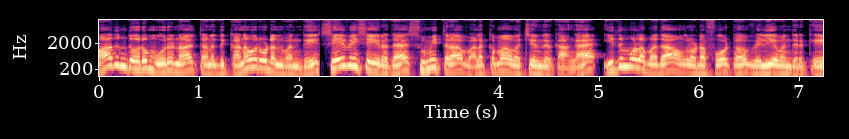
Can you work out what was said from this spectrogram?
மாதந்தோறும் ஒரு நாள் தனது கணவருடன் வந்து சேவை செய்யறத சுமித்ரா வழக்கமா வச்சிருந்திருக்காங்க. இது மூலமா தான் அவங்களோட போட்டோ வெளியே வந்திருக்கு.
